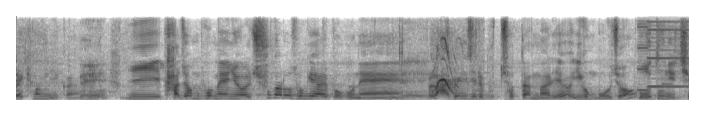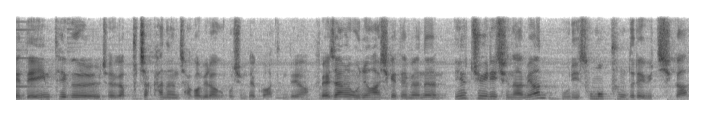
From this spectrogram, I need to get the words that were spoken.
맥형이니까요. 네. 이 다점포 매뉴얼 추가로 소개할 부분에 네. 라벨지를 붙였단 말이에요. 이건 뭐죠? 모든 위치에 네임택을 저희가 부착하는 작업이라고 보시면 될 것 같은데요. 매장을 운영하시게 되면은 일주일이 지나면 우리 소모품들의 위치가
